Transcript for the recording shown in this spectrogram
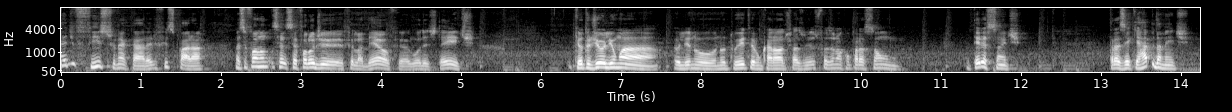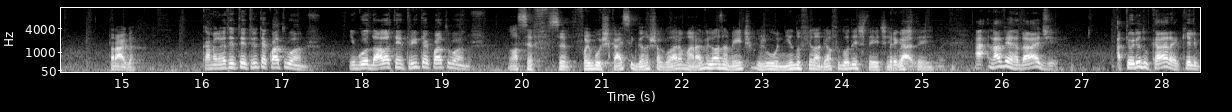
é difícil, né, cara? É difícil parar. Mas você, falando, você, você falou de Filadélfia, Golden State. Que outro dia eu li uma. Eu li no, no Twitter um cara lá dos Estados Unidos fazendo uma comparação interessante. Trazer aqui rapidamente. Traga. Carmelo tem 34 anos. E Godala tem 34 anos. Nossa, você foi buscar esse gancho agora maravilhosamente, unindo Philadelphia e Golden State. Hein? Obrigado. Gostei. Ah, na verdade, a teoria do cara, que ele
